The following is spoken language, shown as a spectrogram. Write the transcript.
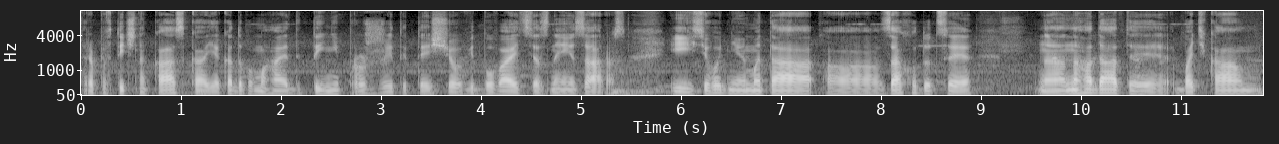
терапевтична казка, яка допомагає дитині прожити те, що відбувається з нею зараз. І сьогодні мета заходу це е, нагадати батькам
